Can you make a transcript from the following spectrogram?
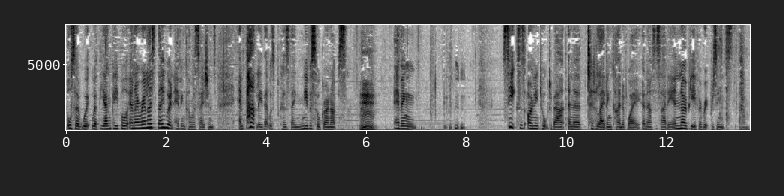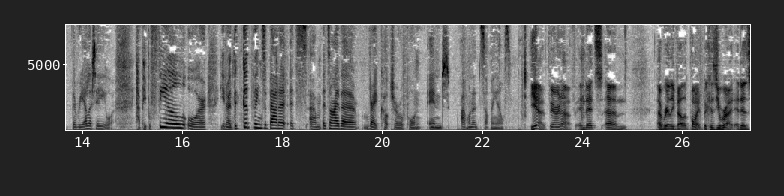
also work with young people, and I realised they weren't having conversations, and partly that was because they never saw grown-ups um, having. Sex is only talked about in a titillating kind of way in our society, and nobody ever represents um, the reality or how people feel or you know the good things about it. It's um, it's either rape culture or porn, and I wanted something else. yeah, fair enough, and that's um, a really valid point because you're right. It is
